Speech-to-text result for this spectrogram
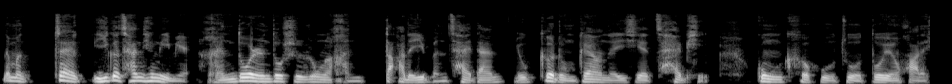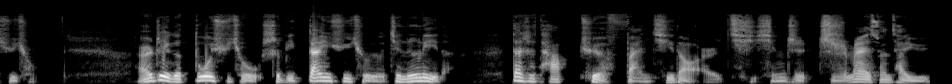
那么在一个餐厅里面，很多人都是用了很大的一本菜单，有各种各样的一些菜品，供客户做多元化的需求。而这个多需求是比单需求有竞争力的。但是他却反其道而起行之，只卖酸菜鱼，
